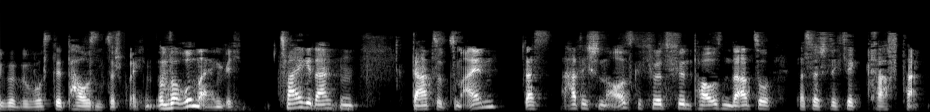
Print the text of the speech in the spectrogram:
über bewusste Pausen zu sprechen. Und warum eigentlich? Zwei Gedanken dazu. Zum einen das hatte ich schon ausgeführt, führen Pausen dazu, dass wir schlichtweg Kraft tanken.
